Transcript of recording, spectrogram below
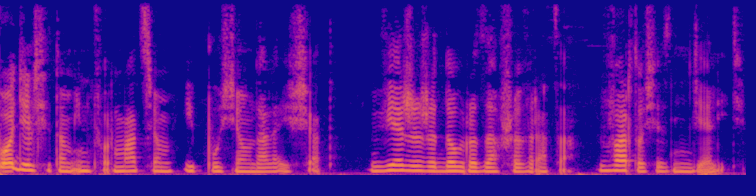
Podziel się tą informacją i puść ją dalej w świat. Wierzę, że dobro zawsze wraca. Warto się z nim dzielić.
